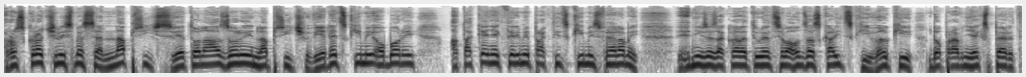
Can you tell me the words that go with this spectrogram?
rozkročili jsme se napříč světonázory, napříč vědeckými obory a také některými praktickými sférami. Jedním ze zakladatelů je třeba Honza Skalický, velký dopravní expert,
